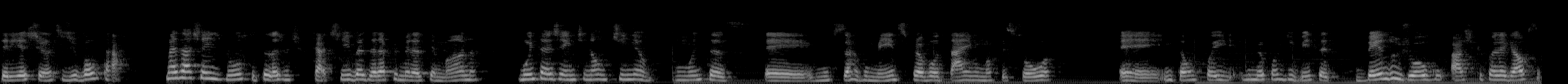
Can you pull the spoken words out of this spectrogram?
teria chance de voltar. Mas achei justo pelas justificativas, era a primeira semana, muita gente não tinha muitas, é, muitos argumentos para votar em uma pessoa. É, então foi, no meu ponto de vista, vendo o jogo, acho que foi legal sim.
